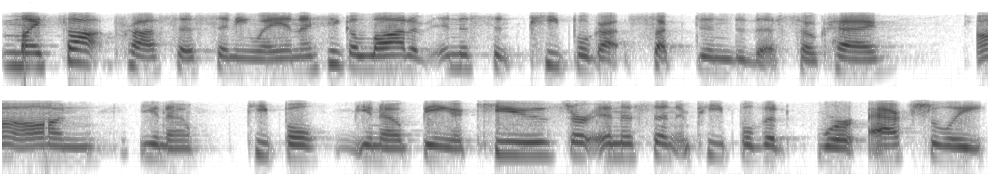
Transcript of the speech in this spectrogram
My thought process, anyway, and I think a lot of innocent people got sucked into this. Okay, on you know people you know being accused or innocent, and people that were actually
